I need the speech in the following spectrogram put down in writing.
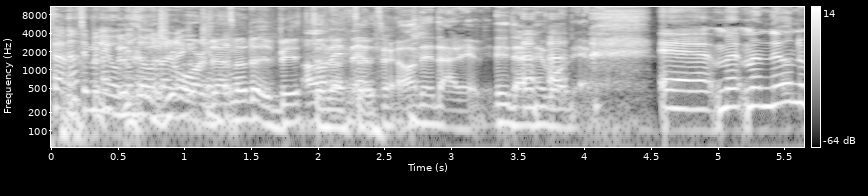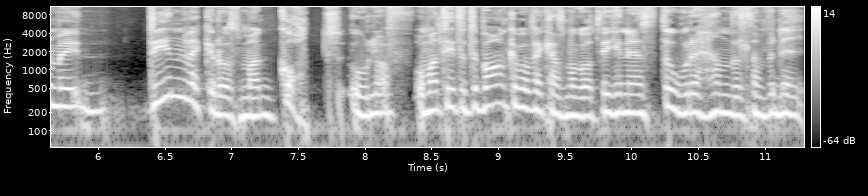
50 miljoner dollar. Jordan och du bytte Ja, bättre. Ja, det där är vi. Det är den nivån det är. Eh, men, men nu undrar mig, din vecka då som har gått, Olof, om man tittar tillbaka på veckan som har gått, vilken är den stora händelsen för dig?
